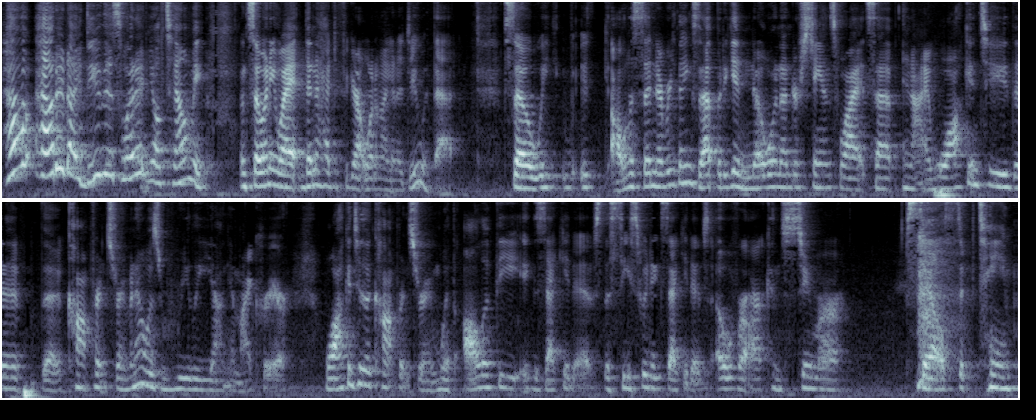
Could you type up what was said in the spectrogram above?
how, how did I do this? Why didn't y'all tell me? And so anyway, then I had to figure out what am I going to do with that? So we it, all of a sudden everything's up, but again, no one understands why it's up. And I walk into the the conference room, and I was really young in my career. Walk into the conference room with all of the executives, the C-suite executives over our consumer sales team.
